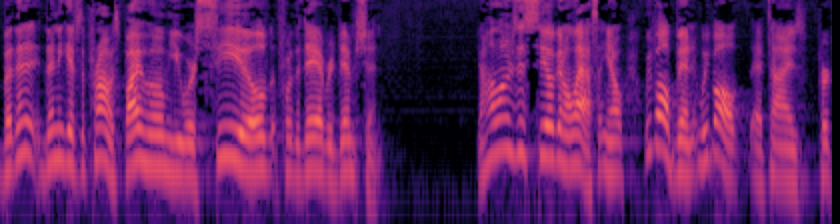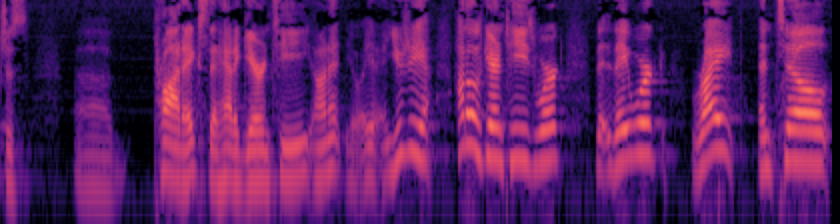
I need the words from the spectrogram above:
But then, then he gives the promise, by whom you were sealed for the day of redemption. Now, how long is this seal going to last? You know, we've all been, we've all at times purchased uh, products that had a guarantee on it. Usually, how do those guarantees work? They work right until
